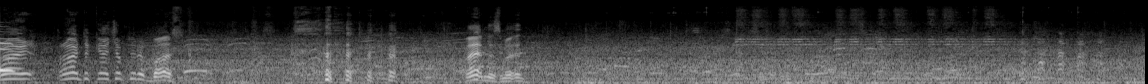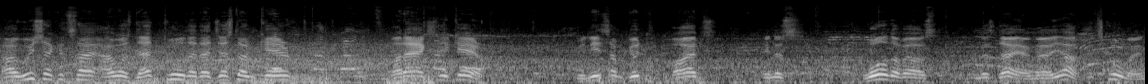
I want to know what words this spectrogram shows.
Try, try to catch up to the bus. Madness, man. I wish I could say I was that cool that I just don't care, but I actually care. We need some good vibes in this world of ours in this day, and uh, yeah, it's cool, man.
